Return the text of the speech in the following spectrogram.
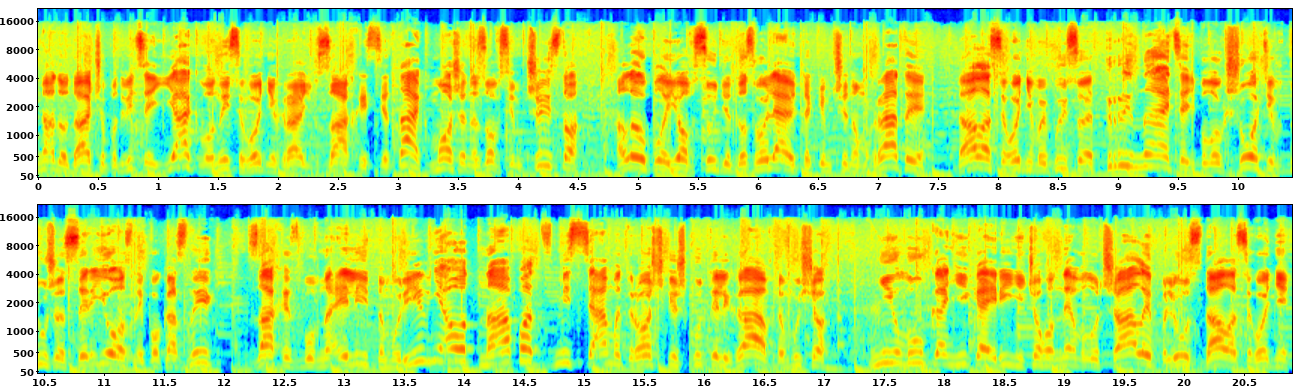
На додачу, подивіться, як вони сьогодні грають в захисті. Так, може не зовсім чисто, але у плей-офф судді дозволяють таким чином грати. Дала сьогодні виписує 13 блокшотів, дуже серйозний показник. Захист був на елітному рівні, а от напад з місцями трошки шкутильгав, тому що ні Лука, ні Кайрі нічого не влучали. Плюс Дала сьогодні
